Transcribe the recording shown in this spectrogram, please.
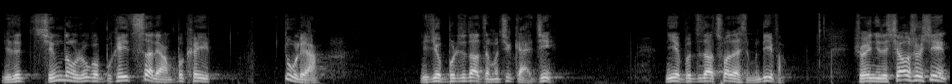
你的行动如果不可以测量，不可以度量，你就不知道怎么去改进，你也不知道错在什么地方。所以你的销售信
